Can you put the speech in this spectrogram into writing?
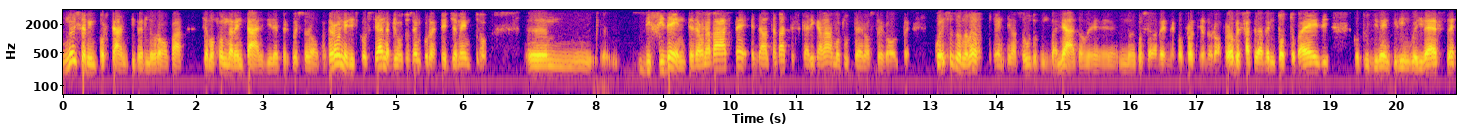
noi siamo importanti per l'Europa, siamo fondamentali direi per questa Europa, però negli scorsi anni abbiamo avuto sempre un atteggiamento ehm, diffidente da una parte e dall'altra parte scaricavamo tutte le nostre colpe. Questo secondo me è l'atteggiamento in assoluto più sbagliato che noi possiamo avere nei confronti dell'Europa. L'Europa è fatta da 28 paesi con più di 20 lingue diverse,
